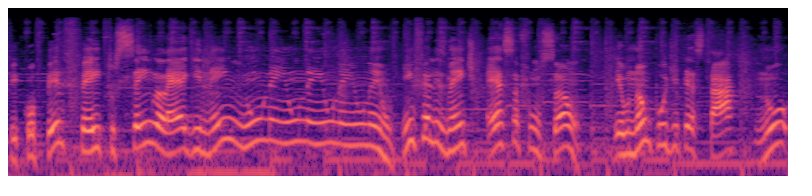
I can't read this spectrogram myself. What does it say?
ficou perfeito, sem lag nenhum, nenhum, nenhum, nenhum, nenhum. Infelizmente, essa função eu não pude testar no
